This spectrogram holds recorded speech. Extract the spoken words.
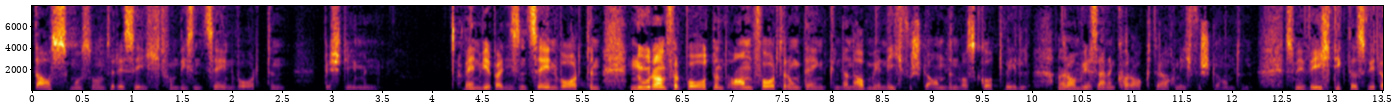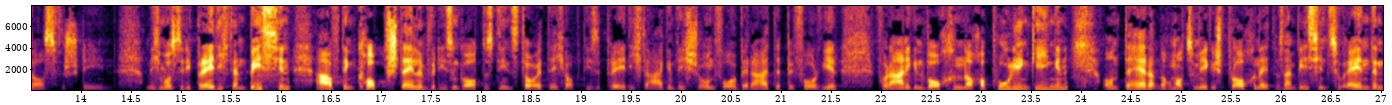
das muss unsere Sicht von diesen zehn Worten bestimmen. Wenn wir bei diesen zehn Worten nur an Verbot und Anforderung denken, dann haben wir nicht verstanden, was Gott will. dann haben wir seinen Charakter auch nicht verstanden. Es ist mir wichtig, dass wir das verstehen. Und ich musste die Predigt ein bisschen auf den Kopf stellen für diesen Gottesdienst heute. Ich habe diese Predigt eigentlich schon vorbereitet, bevor wir vor einigen Wochen nach Apulien gingen. Und der Herr hat nochmal zu mir gesprochen, etwas ein bisschen zu ändern.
